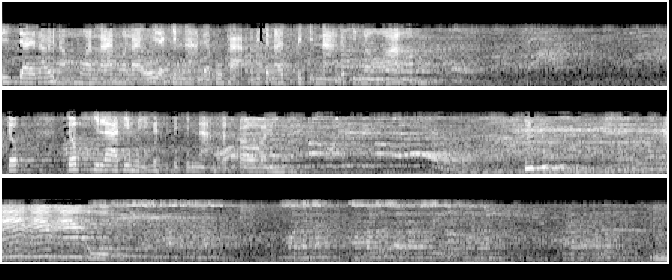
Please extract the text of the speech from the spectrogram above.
ดีใจนะพี่น้องมวนลายมวนลายโอ้อยากกินหนามแบบภูผาอันนี้จะมาไปกินหนามด้วยพี่น้องจบจบกีฬาทีมนี้ก็ไปกินหนามตะกอน อ้าวอ้าวอ้าวอีก อืม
